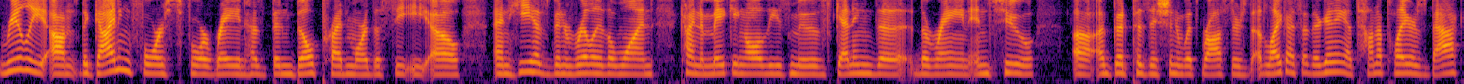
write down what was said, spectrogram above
Really, um, the guiding force for Reign has been Bill Predmore, the CEO, and he has been really the one kind of making all these moves, getting the the Reign into uh, a good position with rosters. Like I said, they're getting a ton of players back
